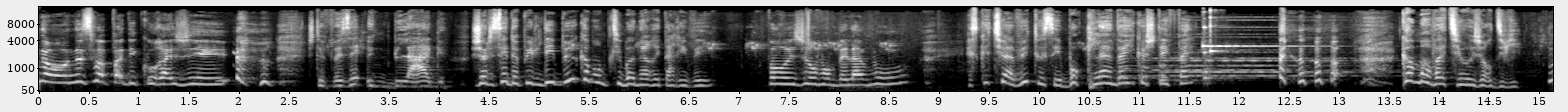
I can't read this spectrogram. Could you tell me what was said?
non, ne sois pas découragé. Je te faisais une blague. Je le sais depuis le début que mon petit bonheur est arrivé. Bonjour, mon bel amour. Est-ce que tu as vu tous ces beaux clins d'œil que je t'ai faits? Comment vas-tu aujourd'hui? Hmm?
